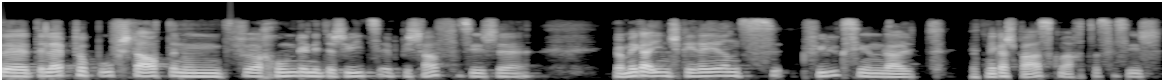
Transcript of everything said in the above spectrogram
den, den Laptop aufstarten und für Kunden in der Schweiz etwas schaffen. Es ist äh, ja mega inspirierendes Gefühl gewesen und halt hat mega Spaß gemacht. Also es ist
